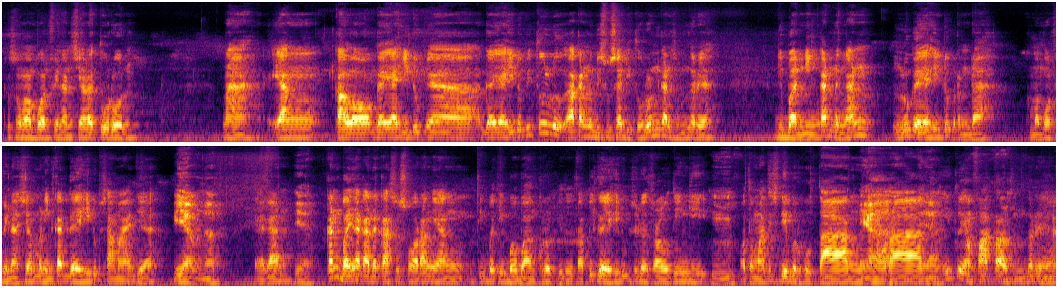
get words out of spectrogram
terus kemampuan finansialnya turun. Nah, yang kalau gaya hidupnya gaya hidup itu lu akan lebih susah diturunkan sebenarnya dibandingkan dengan lu gaya hidup rendah, kemampuan finansial meningkat, gaya hidup sama aja, iya benar ya kan? Iya. Kan banyak ada kasus orang yang tiba-tiba bangkrut gitu, tapi gaya hidup sudah terlalu tinggi. Hmm. Otomatis dia berhutang dengan Ya, orang. ya. Itu yang fatal sebenarnya.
